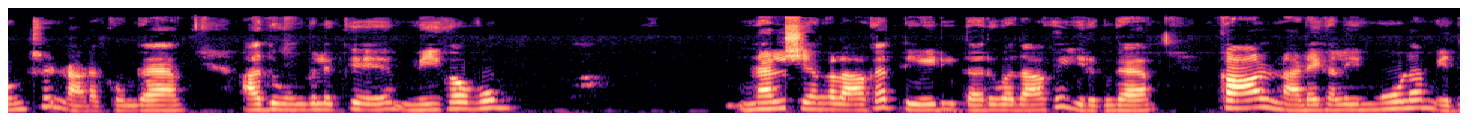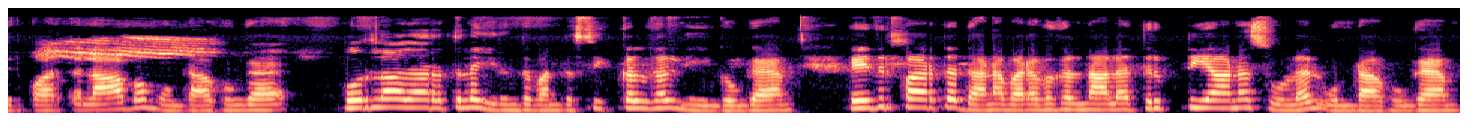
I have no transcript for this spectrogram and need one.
ஒன்று நடக்குங்க. அது உங்களுக்கு மிகவும் நல்ல விஷயங்களாக தேடி தருவதாக இருங்க. கால்நடைகளின் மூலம் எதிர்பார்த்த லாபம் உண்டாகுங்க. பொருளாதாரத்துல இருந்து வந்த சிக்கல்கள் நீங்குங்க. எதிர்பார்த்த தன வரவுகள்னால திருப்தியான சூழல் உண்டாகுங்க.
